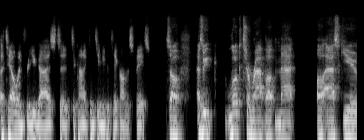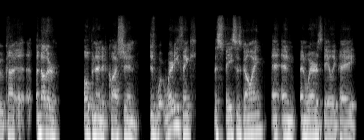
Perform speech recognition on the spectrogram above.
a tailwind for you guys to to kind of continue to take on the space so as we look to wrap up matt i'll ask you kind of uh, another open-ended question. Just where do you think the space is going and and, and where is daily pay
